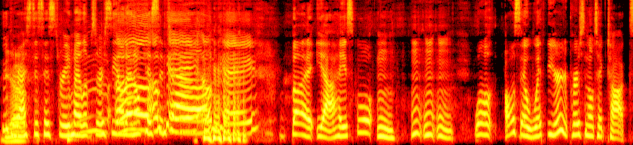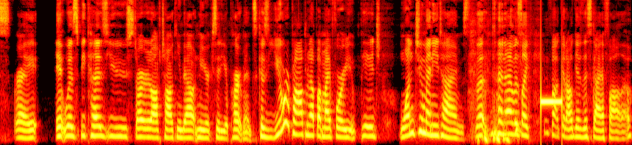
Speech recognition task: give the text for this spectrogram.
The rest is history. My lips are sealed. I don't kiss and tell. Oh, okay, okay. But yeah, high school. Mm, mm, mm, mm. Well, also with your personal TikToks, right? It was because you started off talking about New York City apartments because you were popping up on my For You page one too many times. But then I was like, fuck it, I'll give this guy a follow.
